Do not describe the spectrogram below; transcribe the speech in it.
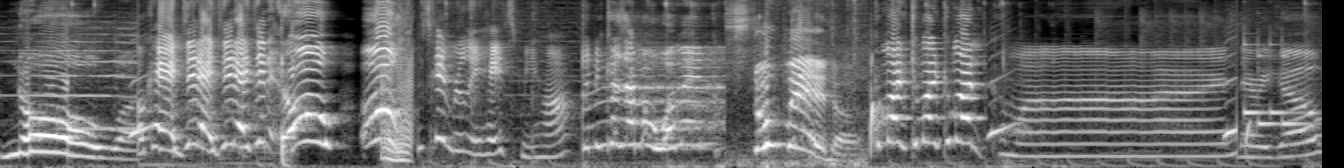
No. Okay, I did it. I did it. I did it. Oh, oh. This game really hates me, huh? Is it because I'm a woman? Stupid! Come on, come on, come on. Come on. There we go.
